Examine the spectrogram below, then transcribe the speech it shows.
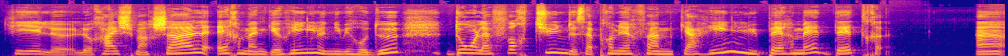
qui est le, le Reichsmarschall Hermann Göring, le numéro 2, dont la fortune de sa première femme Karine lui permet d'être un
